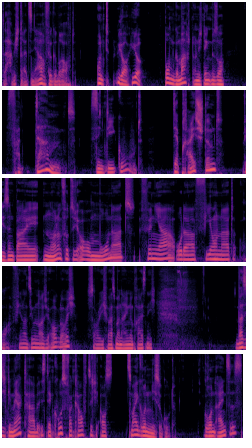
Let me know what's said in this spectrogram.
da habe ich 13 Jahre für gebraucht. Und ja, hier, bumm, gemacht. Und ich denke mir so, verdammt, sind die gut. Der Preis stimmt. Wir sind bei 49 Euro im Monat für ein Jahr oder 400, oh, 497 Euro, glaube ich. Sorry, ich weiß meinen eigenen Preis nicht. Was ich gemerkt habe, ist, der Kurs verkauft sich aus zwei Gründen nicht so gut. Grund 1 ist,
